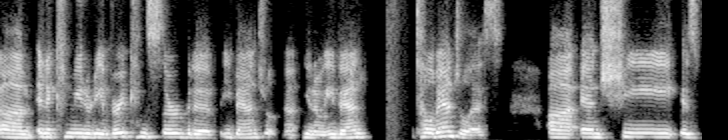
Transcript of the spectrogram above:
um, in a community of very conservative evangel, uh, you know, evan- televangelists, uh, and she is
